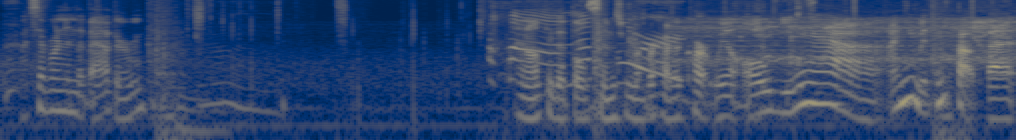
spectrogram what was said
Why is everyone in the bathroom? I don't think that adult Sims remember how to cartwheel. Oh yeah, I didn't even think about that.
